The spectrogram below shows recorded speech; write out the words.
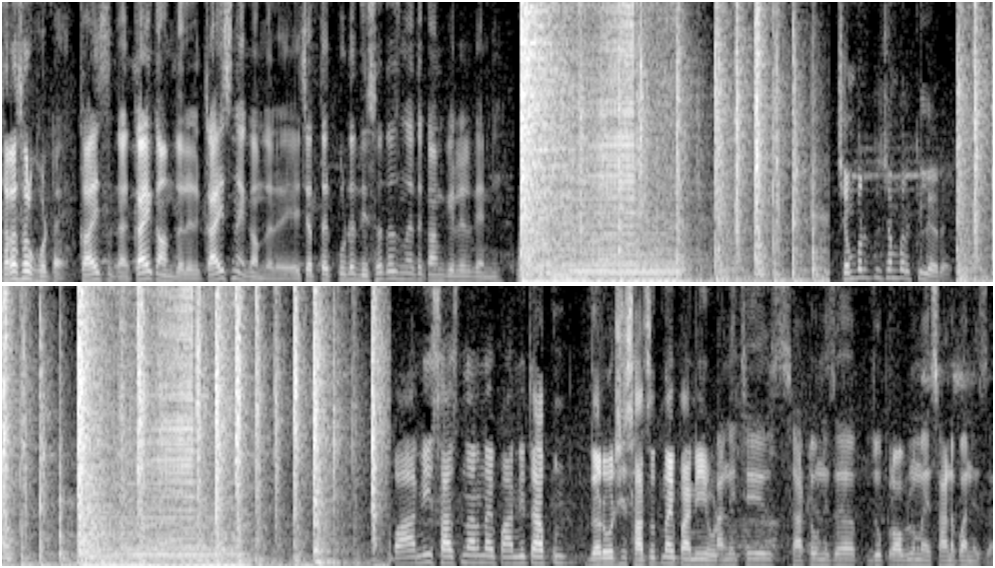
सरासर खोटा आहे. काहीच काय काय काम झालेलं आहे? काहीच नाही काम झालेलं आहे. याच्यात तर कुठं दिसतच नाही तर काम केलेलं त्यांनी. शंभर टू शंभर क्लिअर आहे. पाणी साचणार नाही पाणी तर आपण दरवर्षी साचत नाही पाणी एवढं. पाण्याचे साठवण्याचा जो प्रॉब्लेम आहे सांडपाण्याचा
